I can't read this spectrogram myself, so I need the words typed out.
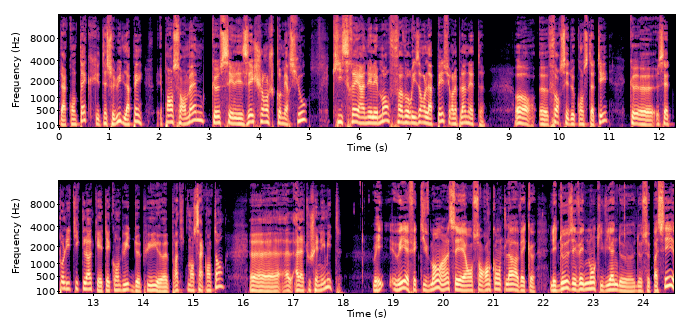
d'un contexte qui était celui de la paix, pensant même que c'est les échanges commerciaux qui seraient un élément favorisant la paix sur la planète. Or, euh, force est de constater que euh, cette politique-là, qui a été conduite depuis euh, pratiquement 50 ans, elle a touché une limite. Oui, oui, effectivement, hein, c'est, on s'en rend compte là avec les deux événements qui viennent de, se passer.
